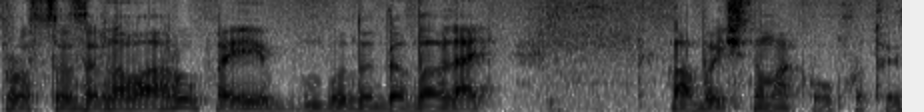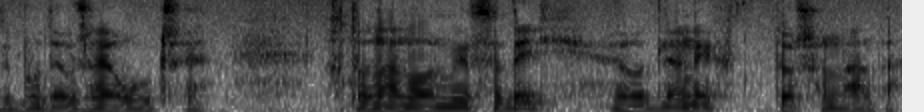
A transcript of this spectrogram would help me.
Просто зернова група і буду додавати обичну макуху, тобто буде вже краще. Хто на нормі сидить, для них то, що треба.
